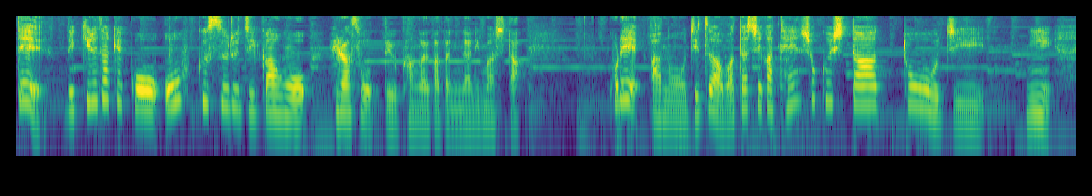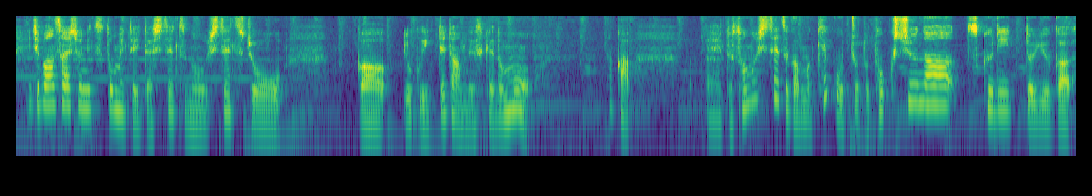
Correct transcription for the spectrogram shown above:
てできるだけこう往復する時間を減らそうっていう考え方になりました。これあの実は私が転職した当時に一番最初に勤めていた施設の施設長がよく言ってたんですけどもなんかえーと、その施設がまあ結構ちょっと特殊な作りというか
